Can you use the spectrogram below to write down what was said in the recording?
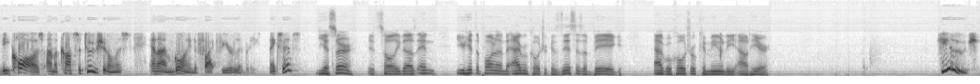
because I'm a constitutionalist and I'm going to fight for your liberty. Make sense? Yes, sir. It totally does. And you hit the point on the agriculture because this is a big agricultural community out here. Huge.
